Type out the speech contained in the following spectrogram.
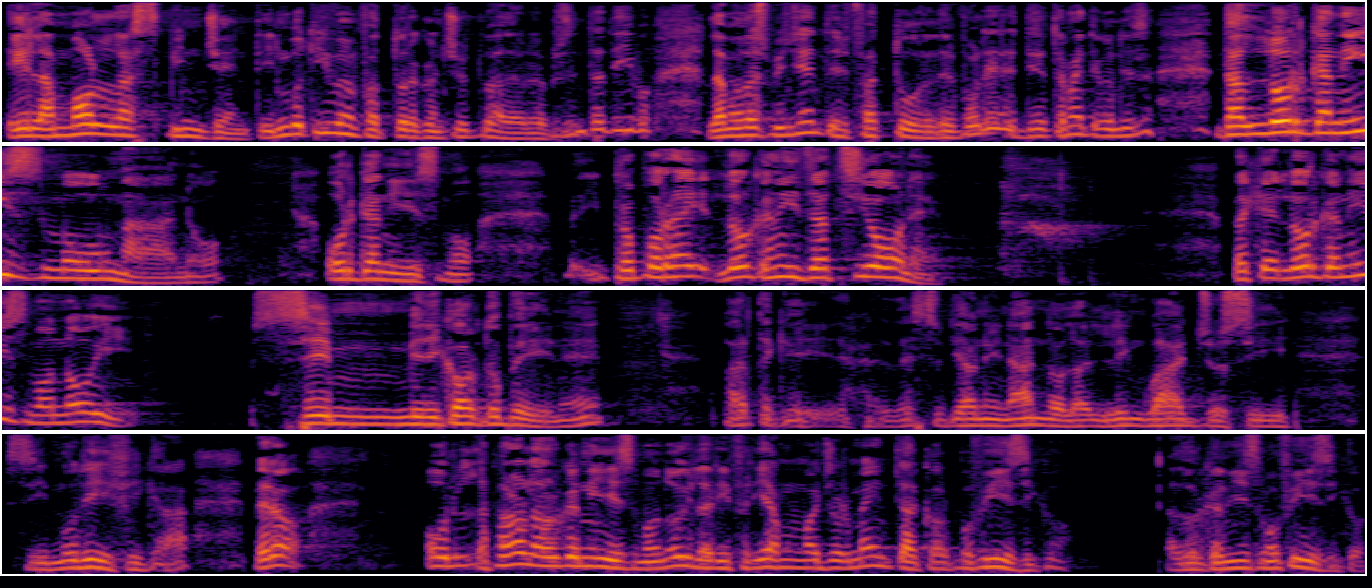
e la molla spingente. Il motivo è un fattore concettuale rappresentativo, la molla spingente è il fattore del volere direttamente condizionato dall'organismo umano. Organismo, proporrei l'organizzazione perché l'organismo noi, se mi ricordo bene, a parte che adesso di anno in anno il linguaggio si, si modifica, però la parola organismo noi la riferiamo maggiormente al corpo fisico, all'organismo fisico.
